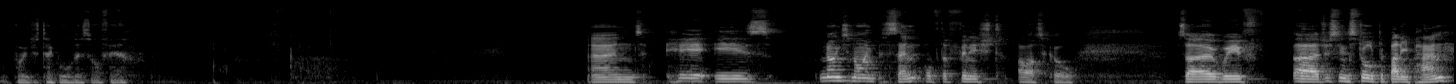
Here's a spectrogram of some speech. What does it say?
I'll probably just take all this off here. And here is 99% of the finished article. So we've uh, just installed the belly pan.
